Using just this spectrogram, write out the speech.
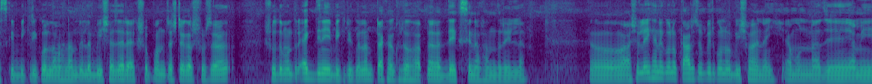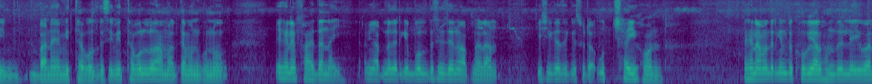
আজকে বিক্রি করলাম, আলহামদুলিল্লাহ বিশ হাজার একশো পঞ্চাশ টাকার শসা। শুধুমাত্র একদিনেই বিক্রি করলাম, টাকাগুলো আপনারা দেখছেন, আলহামদুলিল্লাহ। তো আসলে এখানে কোনো কারচুপির কোনো বিষয় নাই, এমন না যে আমি বানায় মিথ্যা বলতেছি। মিথ্যা বললেও আমার তেমন কোনো এখানে ফায়দা নাই। আমি আপনাদেরকে বলতেছি যেন আপনারা কৃষিকাজে কিছুটা উৎসাহী হন। দেখেন, আমাদের কিন্তু খুবই আলহামদুলিল্লাহ, এইবার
